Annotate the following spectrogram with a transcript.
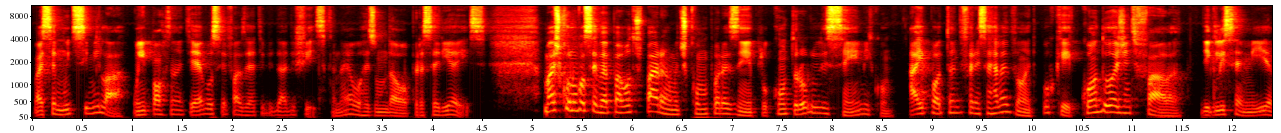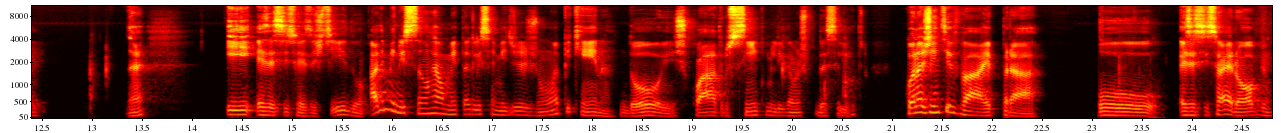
vai ser muito similar. O importante é você fazer atividade física, né? O resumo da ópera seria esse. Mas quando você vai para outros parâmetros, como por exemplo, controle glicêmico, aí pode ter uma diferença relevante. Por quê? Quando a gente fala de glicemia, né? E exercício resistido, a diminuição realmente da glicemia de jejum é pequena, 2, 4, 5 miligramas por decilitro. Quando a gente vai para o exercício aeróbio,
